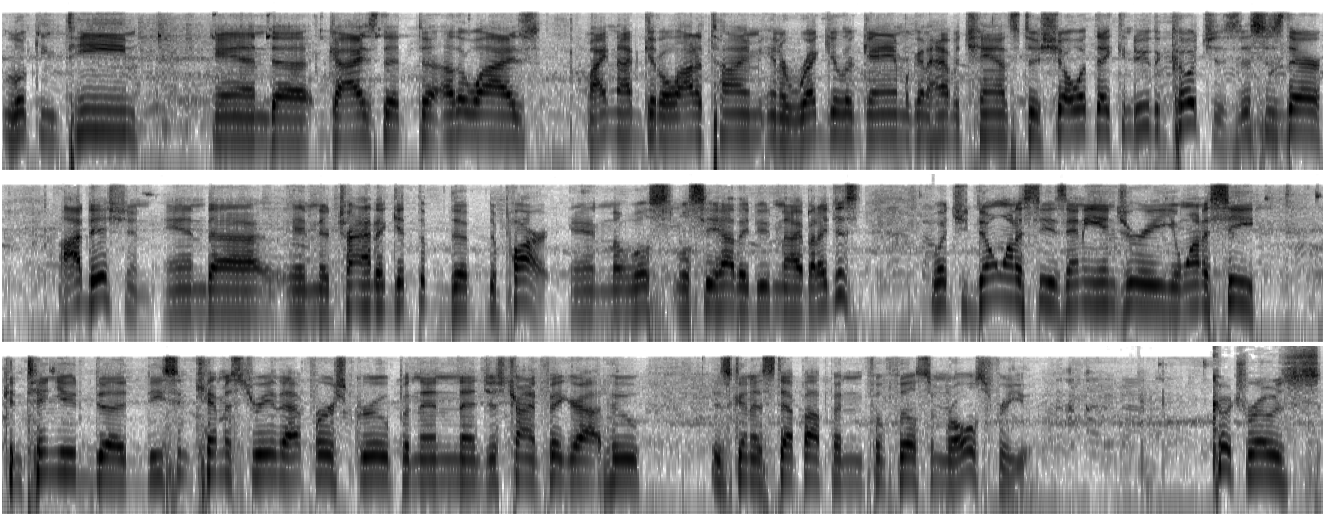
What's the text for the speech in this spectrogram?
looking team and uh, guys that uh, otherwise might not get a lot of time in a regular game are going to have a chance to show what they can do. The coaches, this is their audition, and uh, and they're trying to get the, the, the part, and we'll we'll see how they do tonight. But I just what you don't want to see is any injury. You want to see continued uh, decent chemistry of that first group, and then uh, just try and figure out who is going to step up and fulfill some roles for you. Coach Rose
